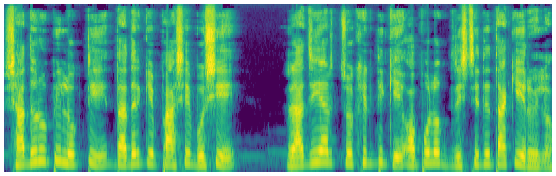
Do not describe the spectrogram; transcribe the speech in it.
সাধুরূপী লোকটি তাদেরকে পাশে বসিয়ে রাজিয়ার চোখের দিকে অপলক দৃষ্টিতে তাকিয়ে রইল।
